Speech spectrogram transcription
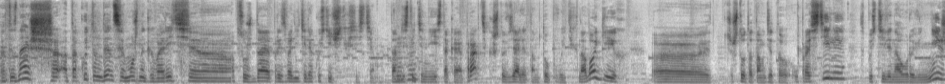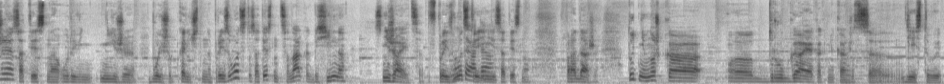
А ты знаешь, о такой тенденции можно говорить, э, обсуждая производителей акустических систем. Там угу. действительно есть такая практика, что взяли там топовые технологии, их э, что-то там где-то упростили, спустили на уровень ниже, соответственно, уровень ниже, больше количественное производство, соответственно, цена как бы сильно снижается в производстве Ну да, да. и, соответственно, в продаже. Тут немножко э, другая, как мне кажется, действует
